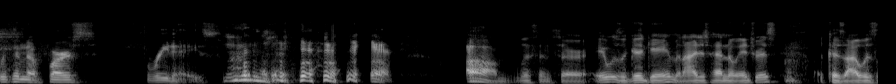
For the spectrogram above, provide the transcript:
within the first three days. Um, listen, sir, it was a good game, and I just had no interest because I was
